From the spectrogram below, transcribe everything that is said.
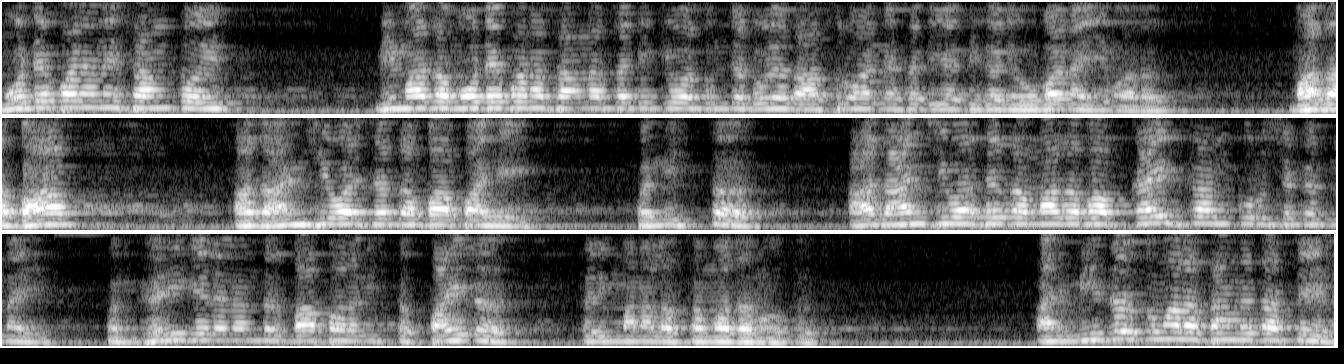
मोठेपणाने सांगतोय मी माझा मोठेपणा सांगण्यासाठी किंवा तुमच्या डोळ्यात आसरू आणण्यासाठी या ठिकाणी उभा नाही महाराज. माझा बाप आज ऐंशी वर्षाचा बाप आहे. पण नुसतं आज ऐंशी वर्षाचा माझा बाप काहीच काम करू शकत नाही पण घरी गेल्यानंतर बापाला नुसतं पाहिलं तरी मनाला समाधान होतं. आणि मी जर तुम्हाला सांगत असेल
